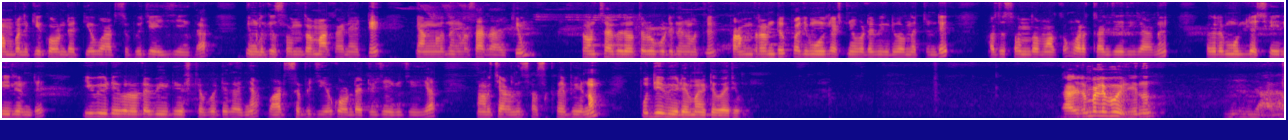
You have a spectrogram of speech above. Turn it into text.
നമ്പറിലേക്ക് കോൺടാക്റ്റ് ചെയ്യുക വാട്സപ്പ് ചെയ്ത് ചെയ്താൽ നിങ്ങൾക്ക് സ്വന്തമാക്കാനായിട്ട് ഞങ്ങൾ നിങ്ങളെ സഹായിക്കും. ലോൺ സൗകര്യത്തോടു കൂടി നിങ്ങൾക്ക് പന്ത്രണ്ട് പതിമൂന്ന് ലക്ഷം രൂപയുടെ വീട് വന്നിട്ടുണ്ട്. അത് സ്വന്തമാക്കാം. വടക്കാഞ്ചേരിയിലാണ്. അതുപോലെ മുല്ലശ്ശേരിയിലുണ്ട്. ഈ വീഡിയോകളുടെ വീഡിയോ ഇഷ്ടപ്പെട്ട് കഴിഞ്ഞാൽ വാട്സപ്പ് ചെയ്യുക കോൺടാക്റ്റ് ചെയ്യുക ചെയ്യുക. ഞങ്ങളുടെ ചാനൽ സബ്സ്ക്രൈബ് ചെയ്യണം. പുതിയ വീഡിയോയുമായിട്ട് വരും. പോയിരുന്നു ഞാനാ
